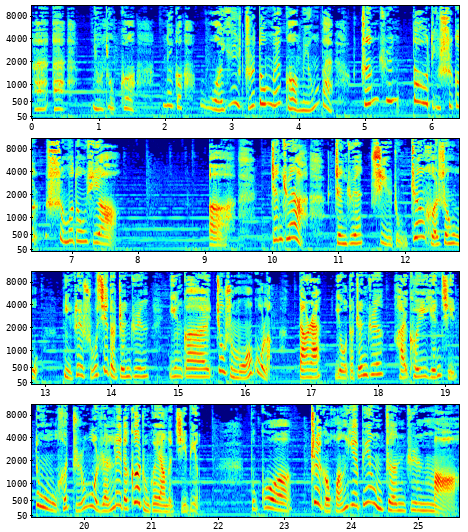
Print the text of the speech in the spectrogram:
哎哎，牛牛哥，那个我一直都没搞明白。”真菌到底是个什么东西啊？呃，真菌啊，真菌是一种真核生物。你最熟悉的真菌应该就是蘑菇了。当然，有的真菌还可以引起动物和植物、人类的各种各样的疾病。不过，这个黄叶病真菌嘛……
